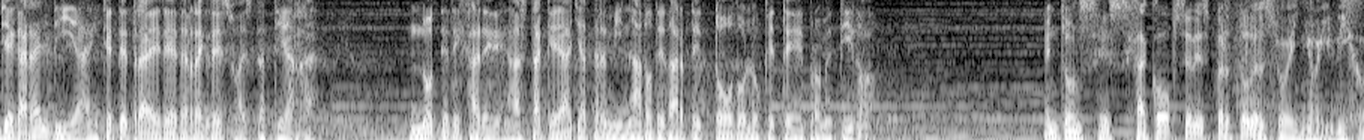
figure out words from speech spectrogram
Llegará el día en que te traeré de regreso a esta tierra. No te dejaré hasta que haya terminado de darte todo lo que te he prometido. Entonces Jacob se despertó del sueño y dijo,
